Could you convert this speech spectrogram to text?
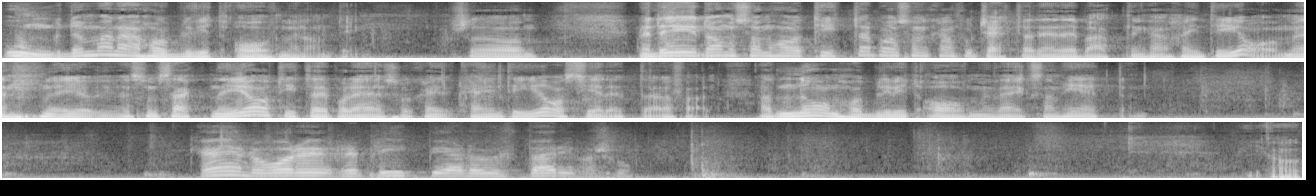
ungdomarna har blivit av med någonting. Så, men det är de som har tittat på som kan fortsätta den debatten, kanske inte jag. Men som sagt, när jag tittar på det här så kan, kan inte jag se detta i alla fall. Att någon har blivit av med verksamheten. Okej, okay, då var det replik begärd av Ulf Berg. Varsågod. Jag,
